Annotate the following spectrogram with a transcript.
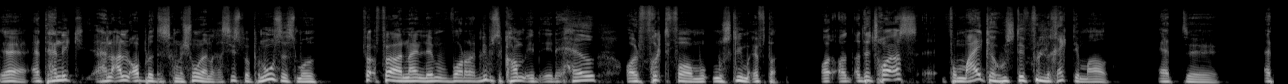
ja. Ja, ja, at han ikke, han aldrig oplevede diskrimination eller racisme på nogen måde, før, før 9-11, hvor der lige pludselig kom et, et had og et frygt for mu- muslimer efter. Og, og, og det tror jeg også, for mig kan jeg huske, det fyldte rigtig meget, at, øh, at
